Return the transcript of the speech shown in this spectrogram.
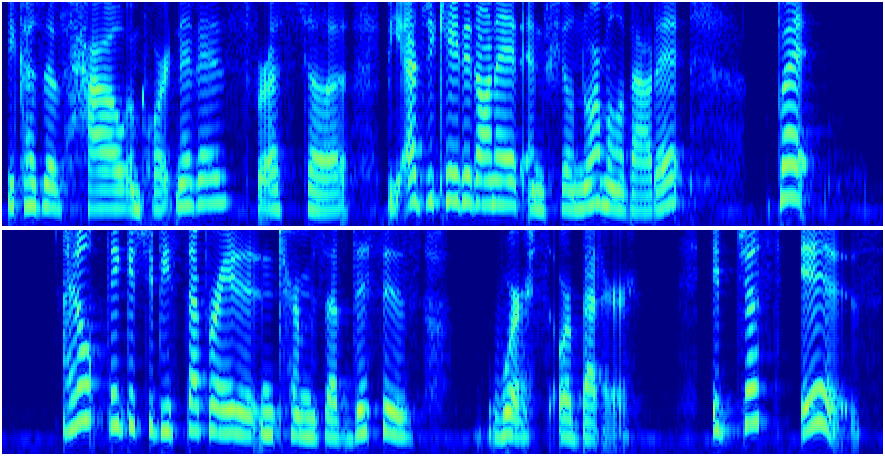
because of how important it is for us to be educated on it and feel normal about it. But I don't think it should be separated in terms of this is worse or better. It just is.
